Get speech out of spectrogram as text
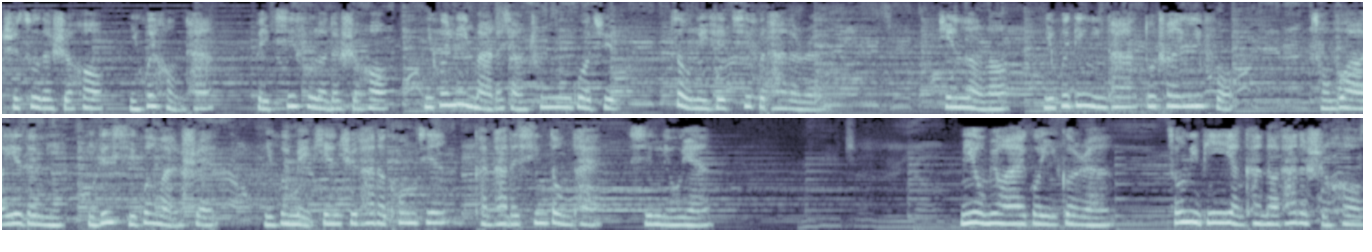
吃醋的时候，你会哄他；被欺负了的时候，你会立马的想冲过去揍那些欺负他的人。天冷了，你会叮咛他多穿衣服。从不熬夜的你，已经习惯晚睡。你会每天去他的空间看他的新动态、新留言。你有没有爱过一个人？从你第一眼看到他的时候，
